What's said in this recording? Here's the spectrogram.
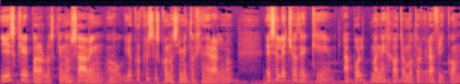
Y es que para los que no saben, o yo creo que esto es conocimiento general, ¿no? Es el hecho de que Apple maneja otro motor gráfico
